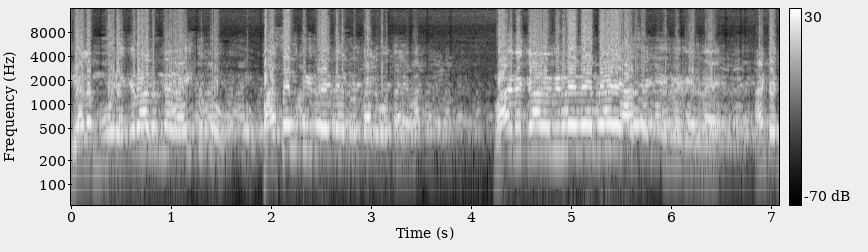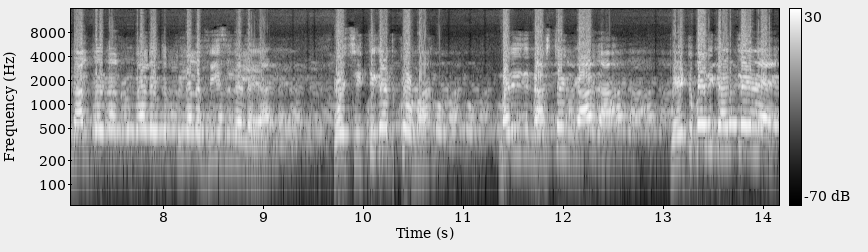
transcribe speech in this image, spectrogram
ఇవాళ మూడు ఎకరాలు ఉన్న రైతుకు పసలకు ఇరవై వేల రూపాయలు పోతలేవా? వానకాలం ఇరవై వేలు రాయి యాసంగి ఇరవై వేలు రాయి. అంటే నలభై వేల రూపాయలు అయితే పిల్లల ఫీజులు వెళ్ళాయా ఓ చిట్టి కట్టుకోమా? మరి ఇది నష్టం కాదా? పెట్టుబడికి అంతేనే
